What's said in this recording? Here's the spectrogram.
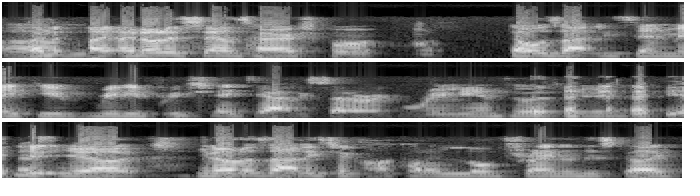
Um, I, I know this sounds harsh, but those athletes then make you really appreciate the athletes that are like really into it. yes. you, you, know, you know those athletes like, oh god, I love training this guy.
